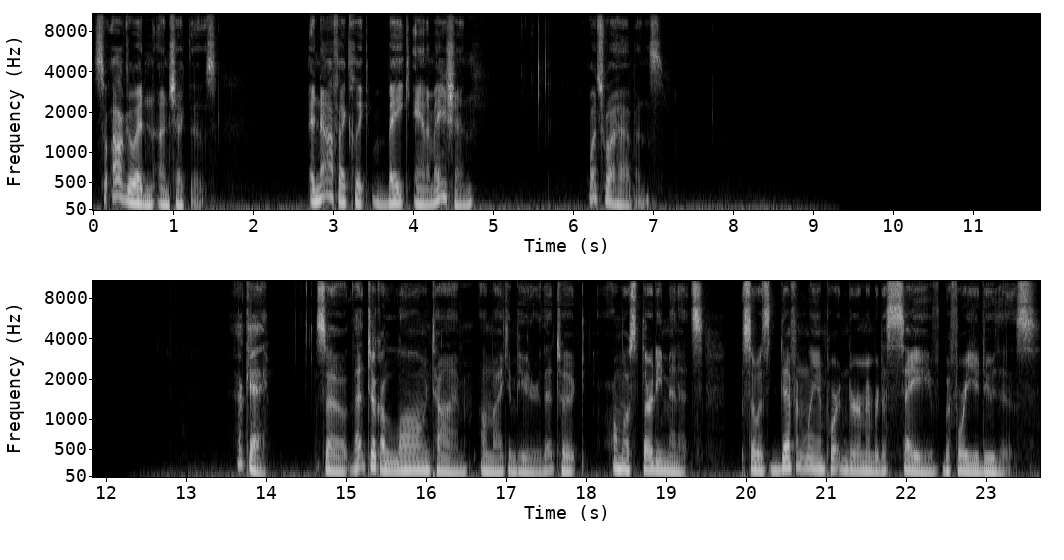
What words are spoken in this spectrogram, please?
so I'll go ahead and uncheck those. And now if I click Bake Animation, watch what happens. Okay, so that took a long time on my computer. That took almost 30 minutes. So it's definitely important to remember to save before you do this.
